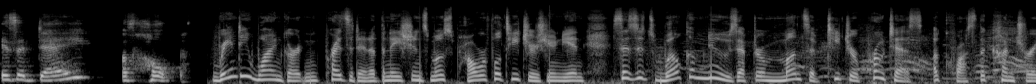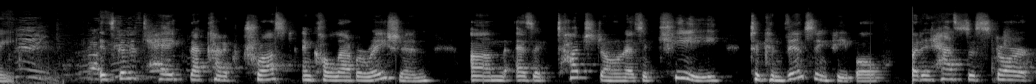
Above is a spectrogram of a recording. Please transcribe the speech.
is a day of hope. Randi Weingarten, president of the nation's most powerful teachers union, says it's welcome news after months of teacher protests across the country. It's going to take that kind of trust and collaboration um, as a touchstone, as a key to convincing people but it has to start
